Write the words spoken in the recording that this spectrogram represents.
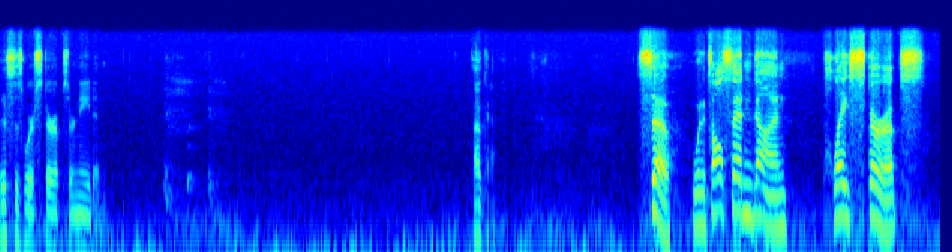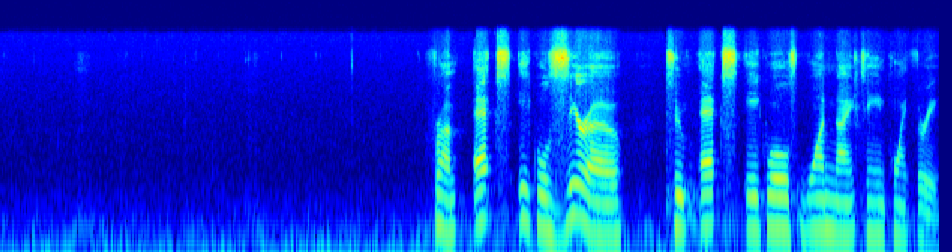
this is where stirrups are needed. Okay. So, when it's all said and done, place stirrups from x equals 0 to x equals 119.3.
